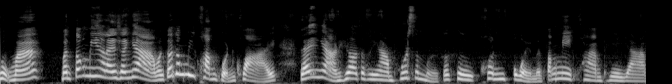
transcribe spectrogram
ถูกไหมมันต้องมีอะไรสักอย่างมันก็ต้องมีความขวนขวาย และอีกอย่างที่เราจะพยายามพูดเสมอก็คือ คนป่วยมันต้องมีความพยายาม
